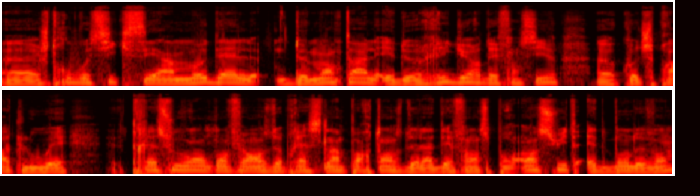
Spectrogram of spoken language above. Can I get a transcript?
Euh, je trouve aussi que c'est un modèle de mental et de rigueur défensive. Euh, Coach Pratt louait très souvent en conférence de presse l'importance de la défense pour ensuite être bon devant.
